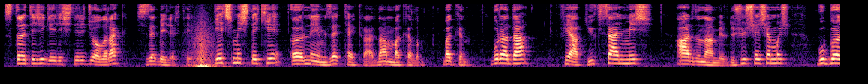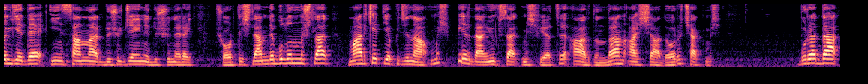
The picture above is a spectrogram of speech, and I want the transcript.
strateji geliştirici olarak size belirteyim. Geçmişteki örneğimize tekrardan bakalım. Bakın burada fiyat yükselmiş, ardından bir düşüş yaşamış. Bu bölgede insanlar düşeceğini düşünerek short işlemde bulunmuşlar. Market yapıcı ne yapmış? Birden yükseltmiş fiyatı ardından aşağı doğru çakmış. Burada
